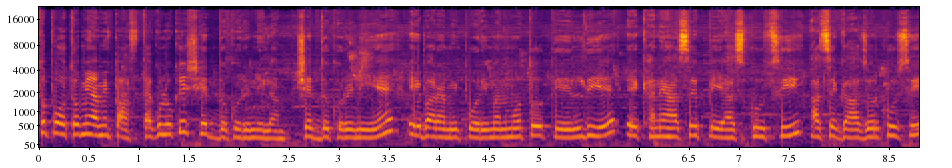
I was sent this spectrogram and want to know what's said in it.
তো প্রথমে আমি পাস্তাগুলোকে সেদ্ধ করে নিলাম। সেদ্ধ করে নিয়ে এবার আমি পরিমাণ মতো তেল দিয়ে এখানে আছে পেঁয়াজ কুচি, আছে গাজর কুচি,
